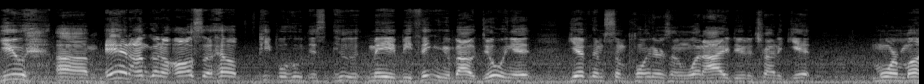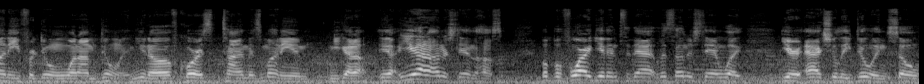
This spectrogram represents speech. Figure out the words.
You um, and I'm going to also help people who just who may be thinking about doing it, give them some pointers on what I do to try to get more money for doing what I'm doing. You know, of course, time is money, and you gotta you gotta understand the hustle. But before I get into that, let's understand what you're actually doing. So,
